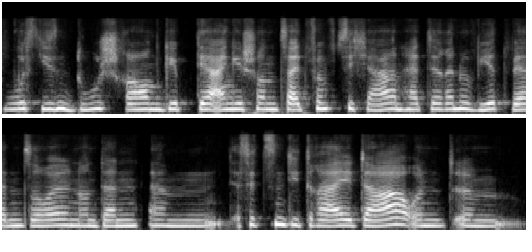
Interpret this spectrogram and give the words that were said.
wo es diesen Duschraum gibt, der eigentlich schon seit 50 Jahren hätte renoviert werden sollen und dann ähm, sitzen die drei da und ähm,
